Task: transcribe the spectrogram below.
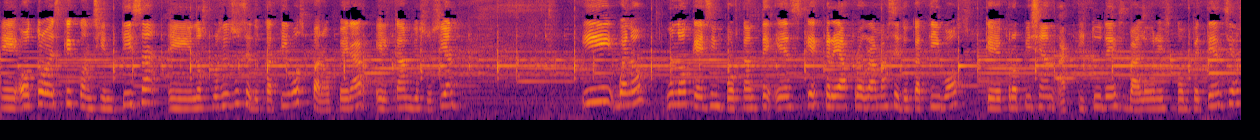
Eh, otro es que concientiza eh, los procesos educativos para operar el cambio social. Y bueno, uno que es importante es que crea programas educativos que propician actitudes, valores, competencias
